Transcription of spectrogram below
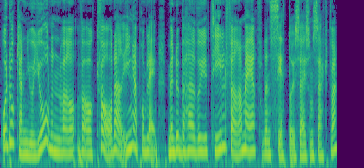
Och då kan ju jorden vara, vara, kvar där, inga problem. Men du behöver ju tillföra mer för den sätter ju sig som sagt. Va?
